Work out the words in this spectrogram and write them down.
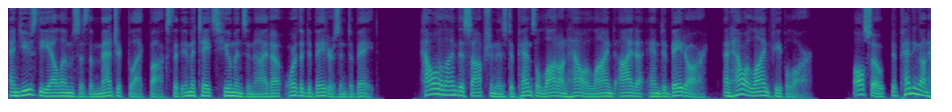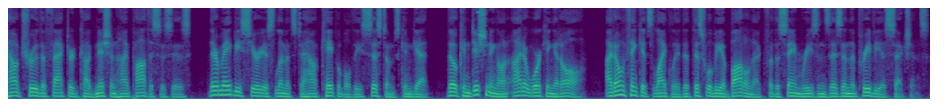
and use the LMs as the magic black box that imitates humans in IDA or the debaters in debate. How aligned this option is depends a lot on how aligned IDA and debate are, and how aligned people are. Also, depending on how true the factored cognition hypothesis is, there may be serious limits to how capable these systems can get, though conditioning on IDA working at all, I don't think it's likely that this will be a bottleneck for the same reasons as in the previous sections.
